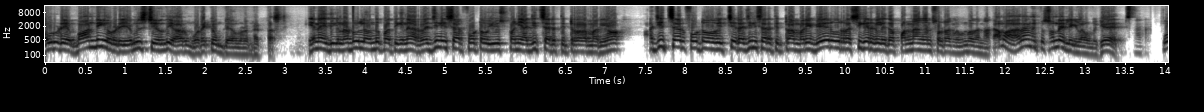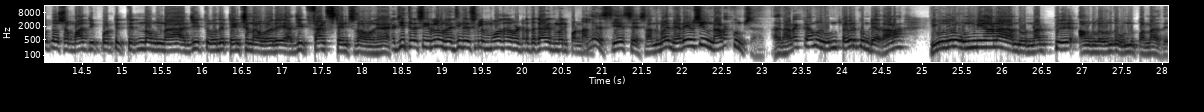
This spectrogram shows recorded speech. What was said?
அவருடைய பாண்டிங் அவருடைய எமிஸ்ட்ரியை வந்து யாரும் உடைக்க முடியாது. அவரோட நட்பாஸ்ட் ஏன்னா இதுக்கு நடுவில் வந்து பார்த்தீங்கன்னா ரஜினி சார் ஃபோட்டோ யூஸ் பண்ணி அஜித் சாரை திட்டுற மாதிரியும் அஜித் சார் போட்டோவை வச்சு ரஜினி சாரை திட்டுற மாதிரியும் வேற ஒரு ரசிகர்கள் இதை பண்ணாங்கன்னு சொல்றாங்க உண்மைதானா? ஆமா அதான் இப்ப சொன்னேன் இல்லைங்களா உங்களுக்கு? போட்டோஸை மாத்தி போட்டு தின்னோம்னா அஜித் வந்து டென்ஷன் ஆவாரு அஜித் ஃபேன்ஸ் டென்ஷன் ஆவாங்க. அஜித் ரசிகர்களும் ரஜினி ரசிகர்களும் மோத விடுறதுக்காக இது மாதிரி பண்ணாங்க. எஸ் எஸ் எஸ் அந்த மாதிரி நிறைய விஷயங்கள் நடக்கும் சார் அது நடக்காம ஒன்றும் தவிர்க்க முடியாது. ஆனா இவங்களும் உண்மையான அந்த ஒரு நட்பு அவங்கள வந்து ஒன்றும் பண்ணாது.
